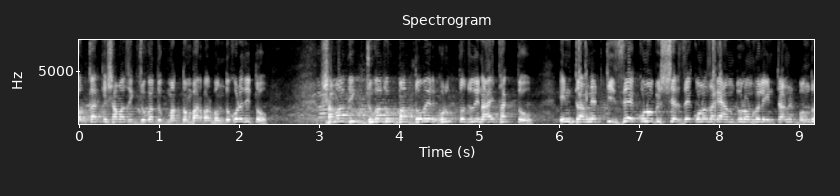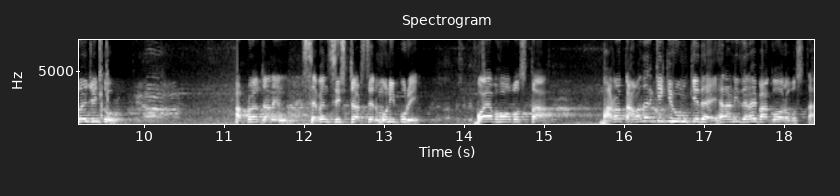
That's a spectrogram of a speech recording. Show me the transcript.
সরকারকে সামাজিক যোগাযোগ মাধ্যম বারবার বন্ধ করে দিত? সামাজিক যোগাযোগ মাধ্যমের গুরুত্ব যদি নাই থাকতো, ইন্টারনেট কি যে কোনো বিশ্বের যে কোনো জায়গায় আন্দোলন হলে ইন্টারনেট বন্ধ হয়ে যেত? আপনারা জানেন সেভেন সিস্টার্সের মণিপুরে ভয়াবহ অবস্থা। ভারত আমাদেরকে কি হুমকি দেয়? হেরা নিজেরাই বাগোয়ার অবস্থা।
